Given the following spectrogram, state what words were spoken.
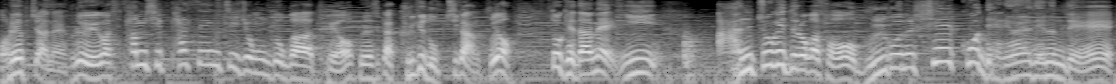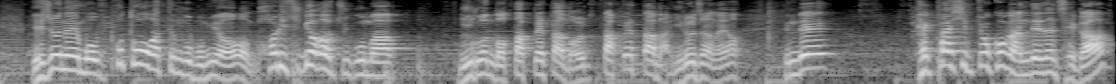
어렵지 않아요. 그리고 이거 38cm 정도가 돼요. 그러니까 그렇게 높지가 않고요. 또 그다음에 이 안쪽에 들어가서 물건을 싣고 내려야 되는데 예전에 뭐 포토 같은 거 보면 허리 숙여가지고 막 물건 넣었다 뺐다 넣었다 뺐다 막 이러잖아요. 근데 180 조금 안 되는 제가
